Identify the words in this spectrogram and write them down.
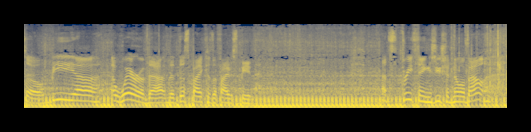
So be uh, aware of that, that this bike is a five speed. That's three things you should know about.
